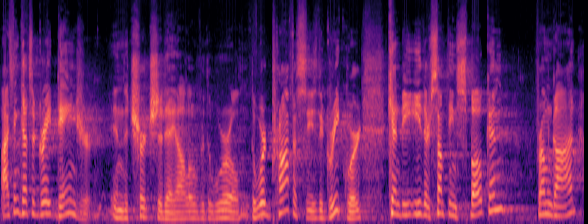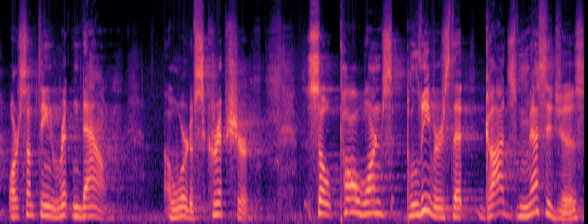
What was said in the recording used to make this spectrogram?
I think that's a great danger in the church today all over the world. The word prophecy, the Greek word, can be either something spoken from God or something written down, a word of scripture. So Paul warns believers that God's messages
